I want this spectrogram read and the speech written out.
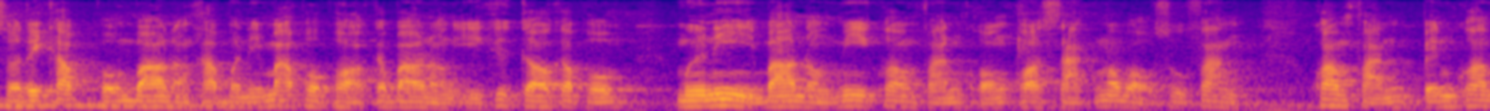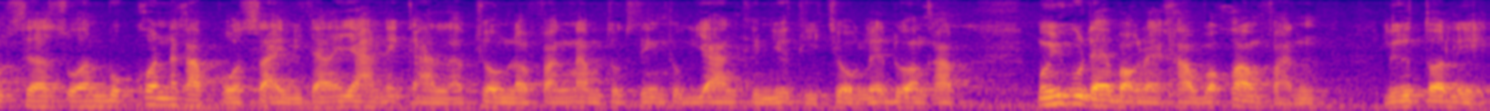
สวัสดีครับผมบ่าวหนองครับวันนี้มาพบๆกับบ่าวหนองอีกคือเก่าครับผมมือนี้บ่าวหนองมีความฝันของพอสักมาบอกสู่ฟัง ความฝันเป็นความเสือส่วนบุคคลนะครับโปรดใส่วิจารณญาณในการรับชมรับฟังนำทุกสิ่งทุกอย่างขึ้นอยู่ที่โชคและดวงครับม่มีผู้ใดบอกได้ครับ ว่าความฝันหรือตัวเลข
